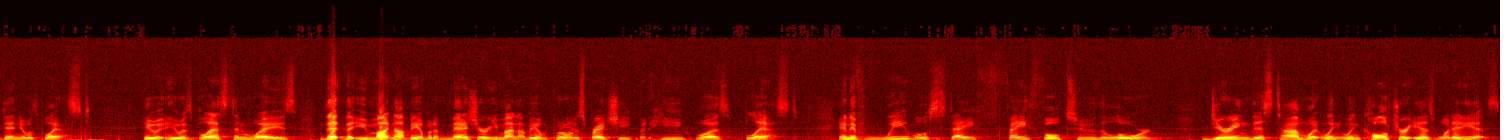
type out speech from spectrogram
Daniel was blessed. He, he was blessed in ways that, that you might not be able to measure, you might not be able to put on a spreadsheet, but he was blessed. And if we will stay faithful to the Lord during this time when, when, when culture is what it is,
